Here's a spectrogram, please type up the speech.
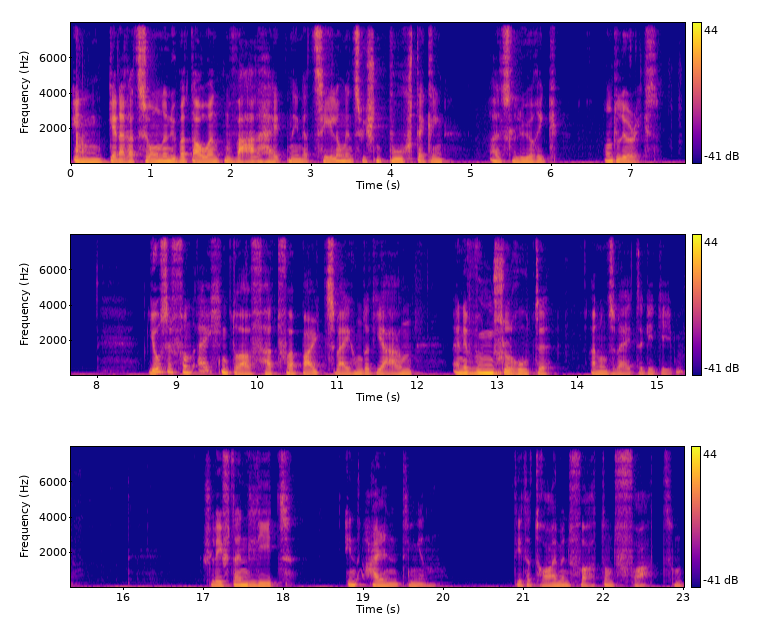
in Generationen überdauernden Wahrheiten, in Erzählungen zwischen Buchdeckeln als Lyrik und Lyrics. Josef von Eichendorff hat vor bald 200 Jahren eine Wünschelrute an uns weitergegeben. Schläft ein Lied in allen Dingen die da träumen fort und fort, und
